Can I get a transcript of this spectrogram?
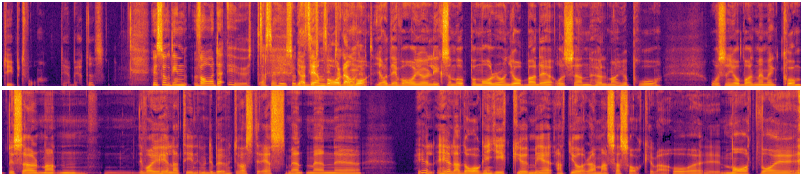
typ 2 diabetes. Hur såg din vardag ut? Alltså, hur såg ja, din den vardagen var, ja, det var ju liksom upp på morgonen jobbade och sen höll man ju på. Och sen jobbade man med kompisar. Man, mm, det var ju hela tiden, det behöver inte vara stress men, men eh, hel, hela dagen gick ju med att göra massa saker. Va? Och eh, mat var ju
